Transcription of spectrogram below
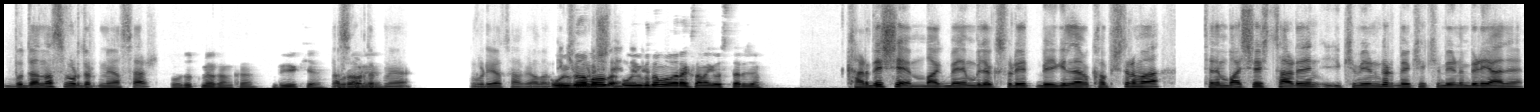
bu da nasıl vurdurtmuyor hasar? Vurdurtmuyor kanka. Büyük ya. Nasıl Vuramıyor. vurdurtmuyor? Vuruyor tabii oğlum. İki Uygulama, vuruş değil. uygulama olarak sana göstereceğim. Kardeşim bak benim Block Street bilgilerimi kapıştırma. Senin başlayış tarihin 2024 benimki 2021 yani.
